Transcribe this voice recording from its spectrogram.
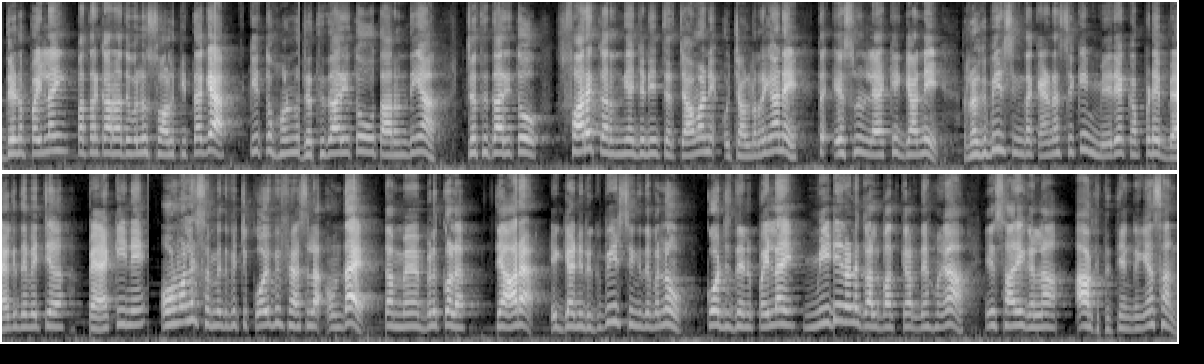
ਦਿਨ ਪਹਿਲਾਂ ਹੀ ਪੱਤਰਕਾਰਾਂ ਦੇ ਵੱਲੋਂ ਸਵਾਲ ਕੀਤਾ ਗਿਆ ਕਿ ਤੁਹਾਨੂੰ ਜਥੇਦਾਰੀ ਤੋਂ ਉਤਾਰਨ ਦੀਆਂ, ਜਥੇਦਾਰੀ ਤੋਂ ਫ਼ਰਕ ਕਰਨ ਦੀਆਂ ਜਿਹੜੀਆਂ ਚਰਚਾਵਾਂ ਨੇ, ਉਹ ਚੱਲ ਰਹੀਆਂ ਨੇ, ਤੇ ਇਸ ਨੂੰ ਲੈ ਕੇ ਗਿਆਨੀ ਰਗਬੀਰ ਸਿੰਘ ਦਾ ਕਹਿਣਾ ਸੀ ਕਿ ਮੇਰੇ ਕੱਪੜੇ ਬੈਗ ਦੇ ਵਿੱਚ ਪੈਕ ਹੀ ਨੇ। ਆਉਣ ਵਾਲੇ ਸਮੇਂ ਦੇ ਵਿੱਚ ਕੋਈ ਵੀ ਫੈਸਲਾ ਆਉਂਦਾ ਹੈ, ਤਾਂ ਮੈਂ ਬਿਲਕੁਲ ਤਿਆਰ ਹਾਂ। ਇਹ ਗਿਆਨੀ ਰਗਬੀਰ ਸਿੰਘ ਦੇ ਵੱਲੋਂ ਕੁਝ ਦਿਨ ਪਹਿਲਾਂ ਹੀ ਮੀਡੀਆ ਨਾਲ ਗੱਲਬਾਤ ਕਰਦੇ ਹੋਇਆਂ ਇਹ ਸਾਰੀ ਗੱਲਾਂ ਆਖ ਦਿੱਤੀਆਂ ਗਈਆਂ ਸਨ।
